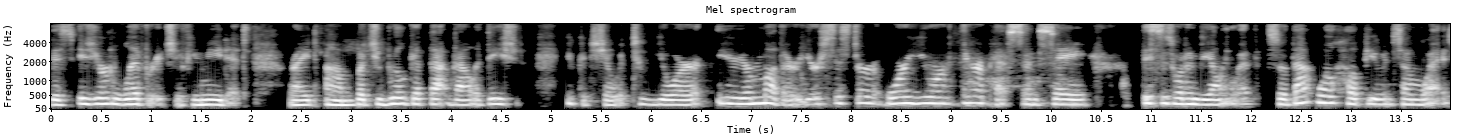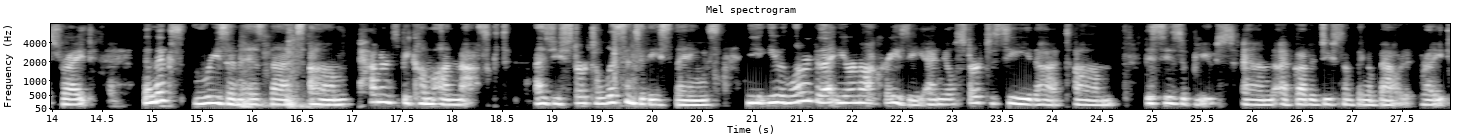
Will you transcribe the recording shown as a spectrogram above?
This is your leverage if you need it, right? Um, but you will get that validation. You could show it to your, your mother, your sister, or your therapist, and say, "This is what I'm dealing with." So that will help you in some ways, right? The next reason is that um, patterns become unmasked as you start to listen to these things, you, you learn that you're not crazy and you'll start to see that um, this is abuse and I've got to do something about it, right?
